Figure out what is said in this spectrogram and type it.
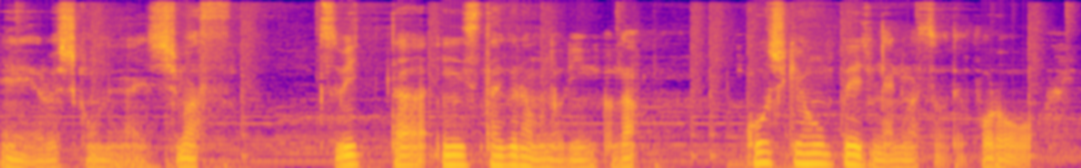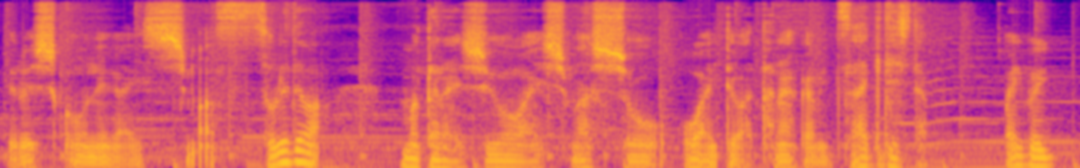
えー、よろしくお願いします。Twitter、Instagram のリンクが公式ホームページになりますので、フォローをよろしくお願いします。それでは、また来週お会いしましょう。お相手は田中光明でした。バイバイ。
